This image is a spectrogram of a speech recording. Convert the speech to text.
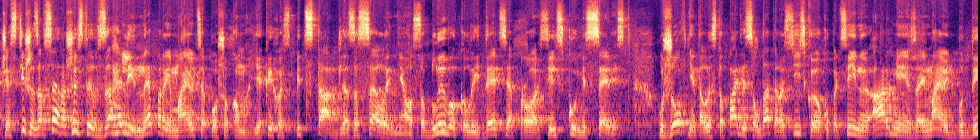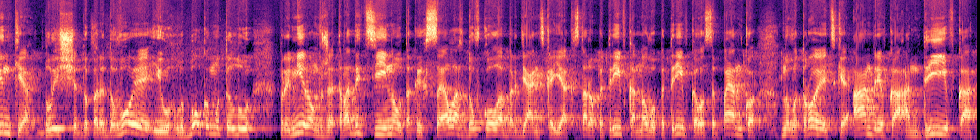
Частіше за все рашисти взагалі не переймаються пошуком якихось підстав для заселення, особливо коли йдеться про сільську місцевість. У жовтні та листопаді солдати російської окупаційної армії займають будинки ближче до передової і у глибокому тилу. Приміром, вже традиційно у таких селах довкола Бердянська, як Старопетрівка, Новопетрівка, Осипенко, Новотроїцьке, Андрівка, Андріївка,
